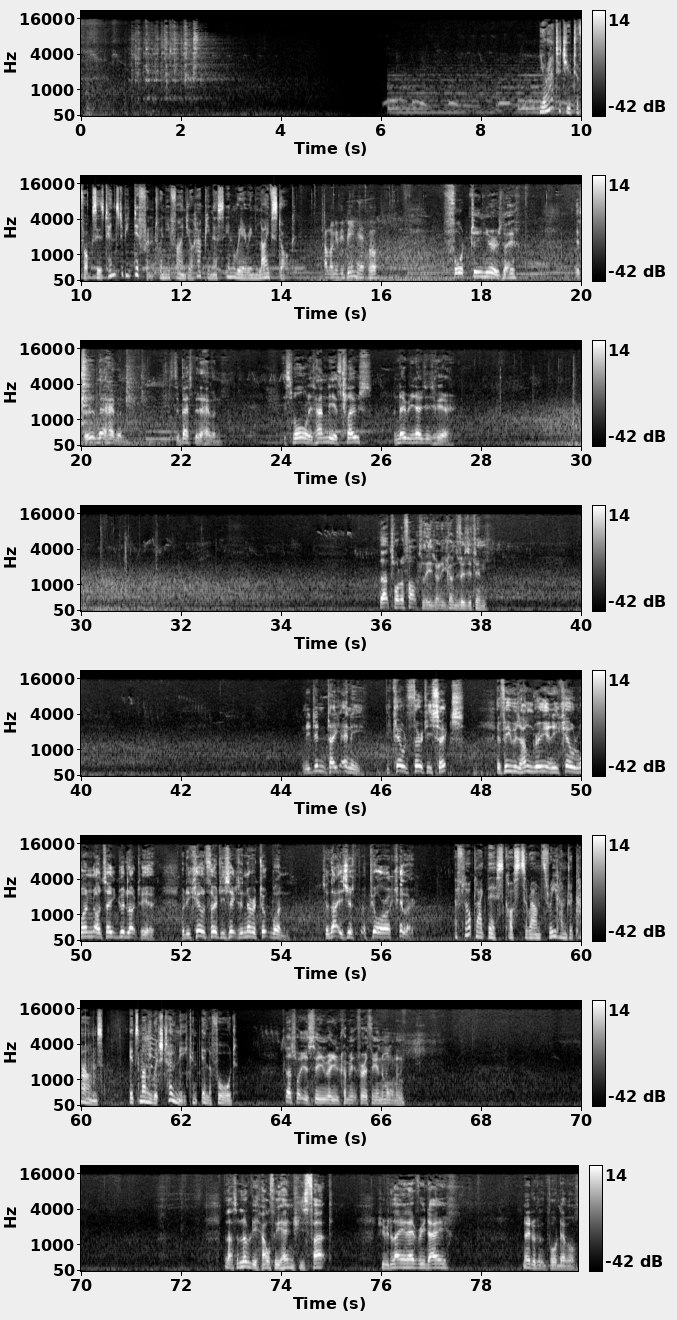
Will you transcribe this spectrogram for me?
Your attitude to foxes tends to be different when you find your happiness in rearing livestock. How long have you been here for? 14 years now. It's a little bit of heaven. It's the best bit of heaven. It's small, it's handy, it's close, and nobody knows it's here. That's what a fox leaves when he comes visiting. And he didn't take any. He killed 36. If he was hungry and he killed one, I'd say good luck to you. But he killed 36 and never took one. So that is just a pure killer. A flock like this costs around £300. It's money which Tony can ill afford. That's what you see when you come in first thing in the morning. That's a lovely healthy hen. She's fat. She was laying every day. Now look at the poor devil.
